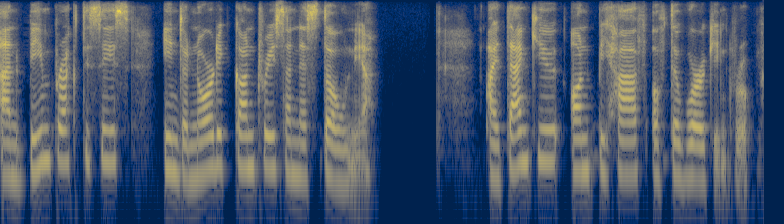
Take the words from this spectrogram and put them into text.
and BIM practices in the Nordic countries and Estonia. I thank you on behalf of the working group.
